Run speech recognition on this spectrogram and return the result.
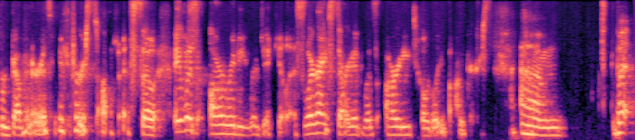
for governor as my first office. So it was already ridiculous. Where I started was already totally bonkers. Um, but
